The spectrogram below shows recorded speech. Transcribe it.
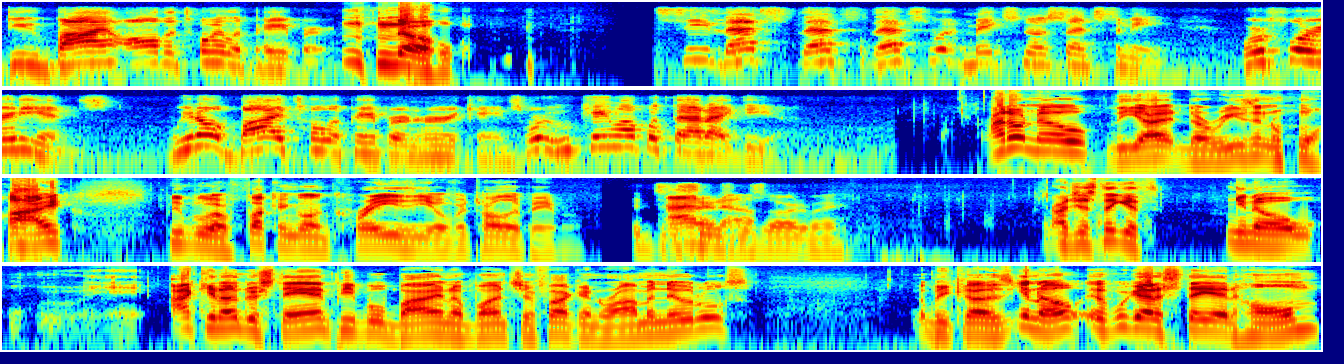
do you buy all the toilet paper? no. See, that's that's that's what makes no sense to me. We're Floridians. We don't buy toilet paper in hurricanes. We're, who came up with that idea? I don't know the uh, the reason why people are fucking going crazy over toilet paper. It I don't seems know. bizarre to me. I just think it's you know, I can understand people buying a bunch of fucking ramen noodles because you know if we got to stay at home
